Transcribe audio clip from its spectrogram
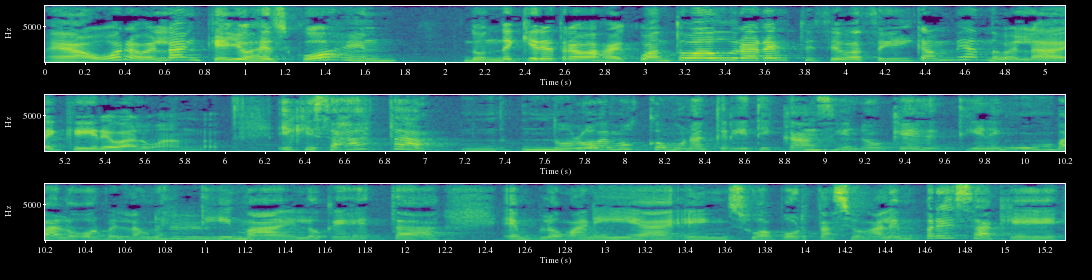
eh, ahora, ¿verdad? En que ellos escogen dónde quiere trabajar, cuánto va a durar esto y se va a seguir cambiando, ¿verdad? Hay que ir evaluando. Y quizás hasta no lo vemos como una crítica, sino que tienen un valor, ¿verdad? Una estima en lo que es esta emplomanía, en su aportación a la empresa, que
